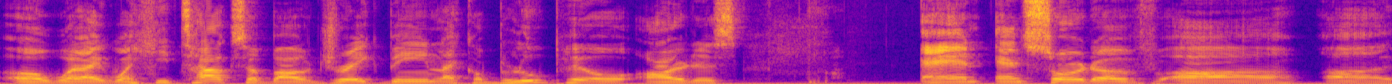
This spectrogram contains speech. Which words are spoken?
uh when like when he talks about drake being like a blue pill artist and and sort of uh, uh,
